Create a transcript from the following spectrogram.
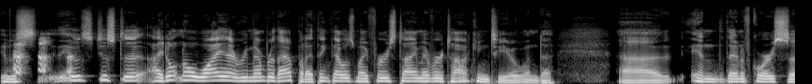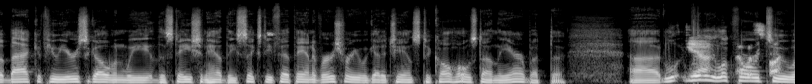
it was it was just uh, I don't know why I remember that, but I think that was my first time ever talking to you, and uh, uh and then of course uh, back a few years ago when we the station had the 65th anniversary, we got a chance to co-host on the air, but uh, yeah, really look forward to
